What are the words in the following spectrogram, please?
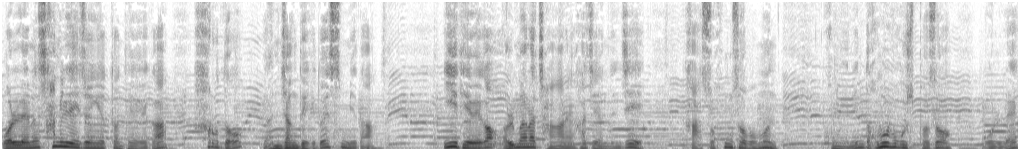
원래는 3일 예정이었던 대회가 하루 더 연장되기도 했습니다. 이 대회가 얼마나 장안의 화제였는지 가수 홍서범은 공연이 너무 보고 싶어서 몰래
